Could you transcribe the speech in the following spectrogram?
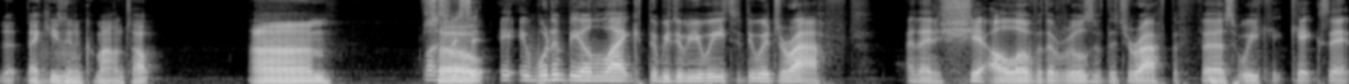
that Becky's going to come out on top. Um, Let's so it, it, wouldn't be unlike WWE to do a draft and then shit all over the rules of the draft the first week it kicks in.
